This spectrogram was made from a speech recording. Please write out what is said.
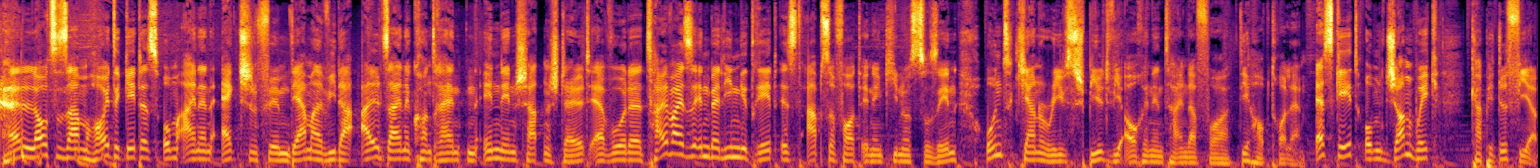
Hallo zusammen, heute geht es um einen Actionfilm, der mal wieder all seine Kontrahenten in den Schatten stellt. Er wurde teilweise in Berlin gedreht, ist ab sofort in den Kinos zu sehen und Keanu Reeves spielt wie auch in den Teilen davor die Hauptrolle. Es geht um John Wick Kapitel 4.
